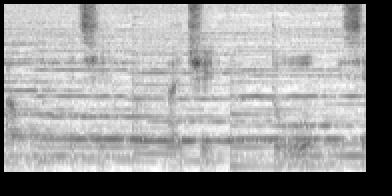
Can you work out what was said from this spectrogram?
让我们一起来去读一下。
